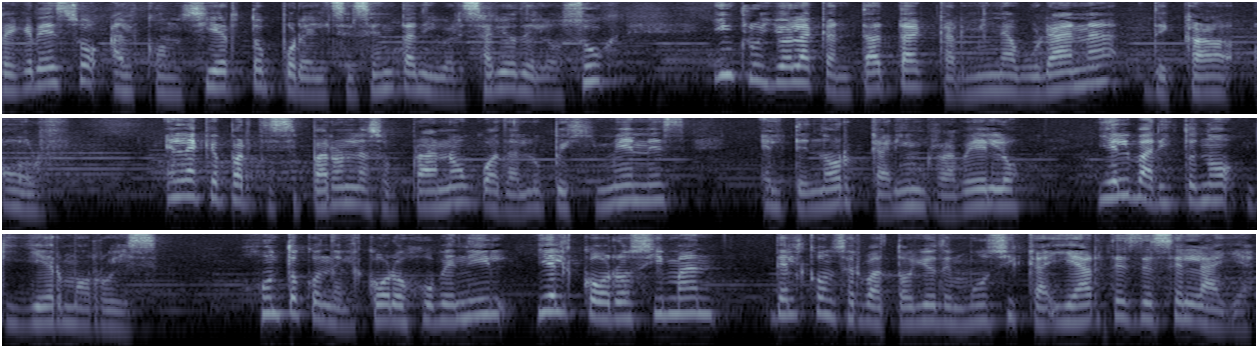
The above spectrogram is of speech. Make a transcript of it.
Regreso al concierto por el 60 aniversario de los UG, incluyó la cantata Carmina Burana de Karl Orff, en la que participaron la soprano Guadalupe Jiménez, el tenor Karim Ravelo y el barítono Guillermo Ruiz, junto con el coro juvenil y el coro Simán del Conservatorio de Música y Artes de Celaya.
